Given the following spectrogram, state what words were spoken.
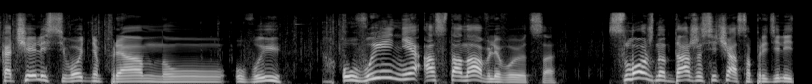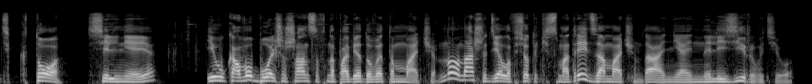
Качели сегодня прям, ну, увы. Увы, не останавливаются. Сложно даже сейчас определить, кто сильнее и у кого больше шансов на победу в этом матче. Но наше дело все-таки смотреть за матчем, да, а не анализировать его.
